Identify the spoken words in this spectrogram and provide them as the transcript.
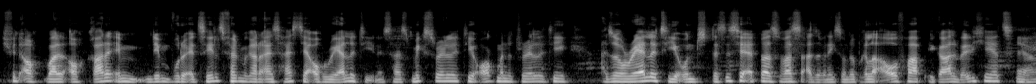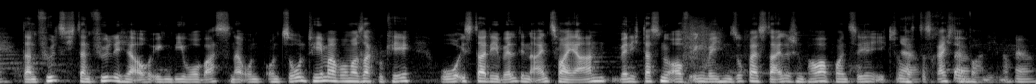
ich finde auch, weil auch gerade in dem, wo du erzählst, fällt mir gerade ein, es heißt ja auch Reality. Das heißt Mixed Reality, Augmented Reality, also Reality. Und das ist ja etwas, was, also wenn ich so eine Brille aufhab, egal welche jetzt, ja. dann fühlt sich, dann fühle ich ja auch irgendwie wo was. Ne? Und, und so ein Thema, wo man sagt, okay, wo ist da die Welt in ein, zwei Jahren, wenn ich das nur auf irgendwelchen super stylischen PowerPoints sehe, ich glaube, ja. das, das, reicht ja. einfach nicht. Ne? Ja.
